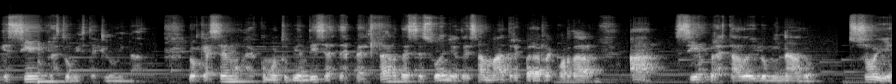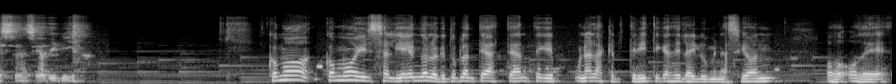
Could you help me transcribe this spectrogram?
que siempre estuviste iluminado. Lo que hacemos es, como tú bien dices, despertar de ese sueño, de esa matriz para recordar, ah, siempre he estado iluminado, soy esencia divina. ¿Cómo, ¿Cómo ir saliendo lo que tú planteaste antes, que una de las características de la iluminación o, de,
